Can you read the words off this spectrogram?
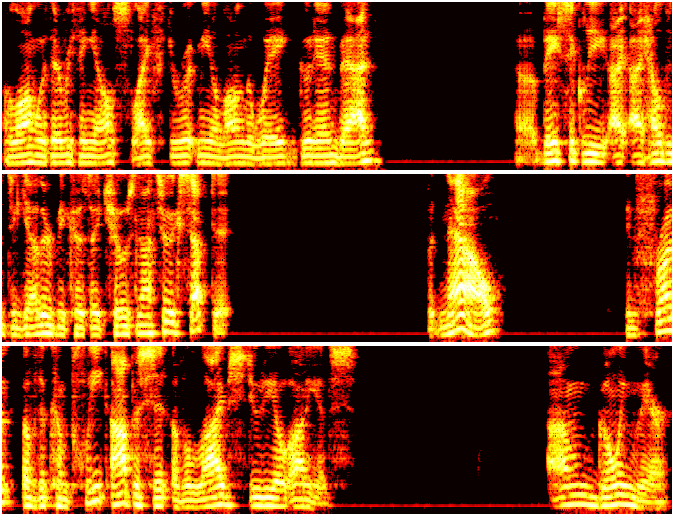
along with everything else life threw at me along the way, good and bad. Uh, basically, I, I held it together because I chose not to accept it. But now, in front of the complete opposite of a live studio audience, I'm going there.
